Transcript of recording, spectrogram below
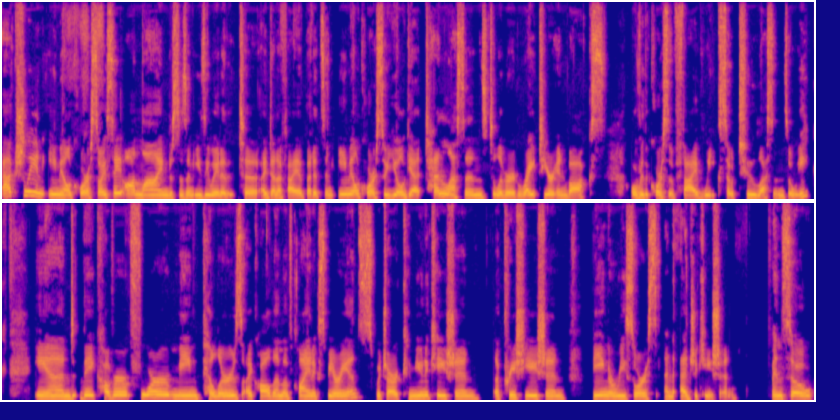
actually an email course. So I say online just as an easy way to, to identify it, but it's an email course. So you'll get 10 lessons delivered right to your inbox over the course of five weeks. So two lessons a week. And they cover four main pillars, I call them, of client experience, which are communication, appreciation, being a resource, and education. And so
